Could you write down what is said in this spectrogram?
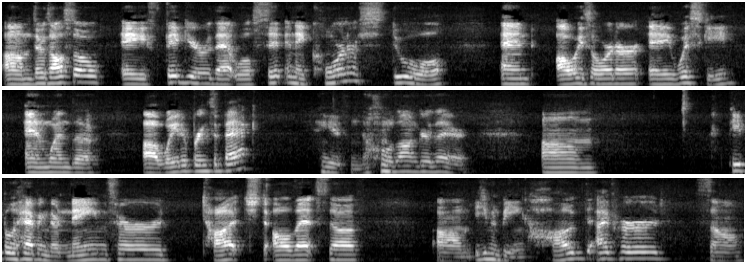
Um, there's also a figure that will sit in a corner stool and always order a whiskey, and when the uh, waiter brings it back, he is no longer there. Um, people having their names heard, touched, all that stuff. Um, even being hugged, I've heard. So,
